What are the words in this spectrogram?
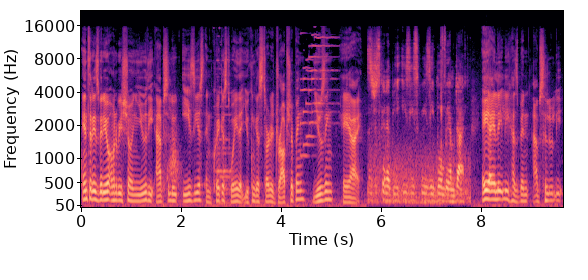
In today's video, I'm going to be showing you the absolute easiest and quickest way that you can get started dropshipping using AI. It's just gonna be easy squeezy, boom, bam, done. AI lately has been absolutely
